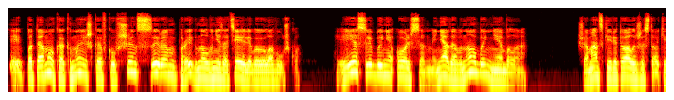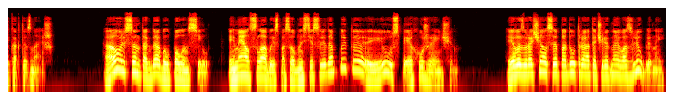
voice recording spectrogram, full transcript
И потому как мышка в кувшин с сыром прыгнул в незатейливую ловушку. Если бы не Ольсон, меня давно бы не было. Шаманские ритуалы жестоки, как ты знаешь. А Ольсон тогда был полон сил, имел слабые способности следопыта и успех у женщин. И возвращался под утро от очередной возлюбленной,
